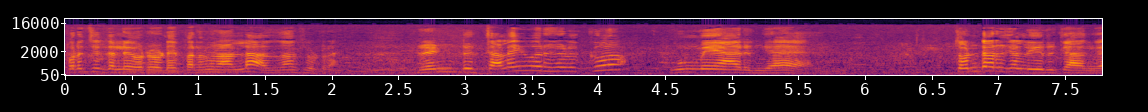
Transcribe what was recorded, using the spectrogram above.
புரட்சி தலைவருடைய பிறந்தநாளில் அதுதான் சொல்கிறேன் ரெண்டு தலைவர்களுக்கும் உண்மையா இருங்க. தொண்டர்கள் இருக்காங்க.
